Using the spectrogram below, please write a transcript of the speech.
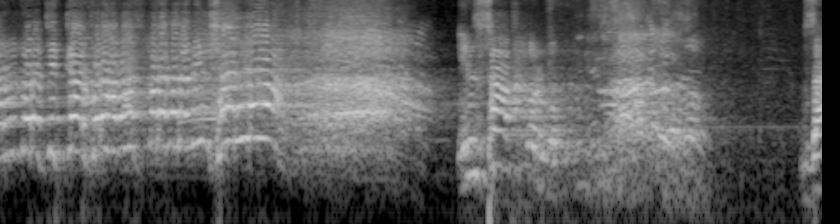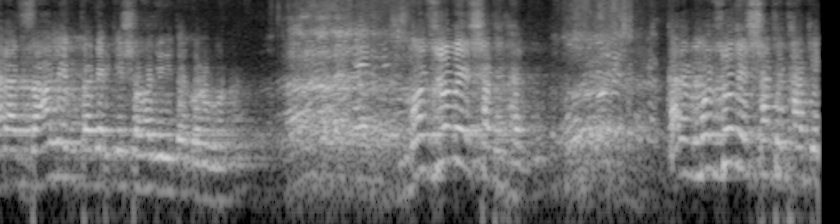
আরও করে চিৎকার করে আওয়াজ করে বলেন ইনসাফ করব। যারা জালেম, তাদেরকে সহযোগিতা করব না। মজলুমের সাথে থাকবে কারণ মজলুমের সাথে থাকে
